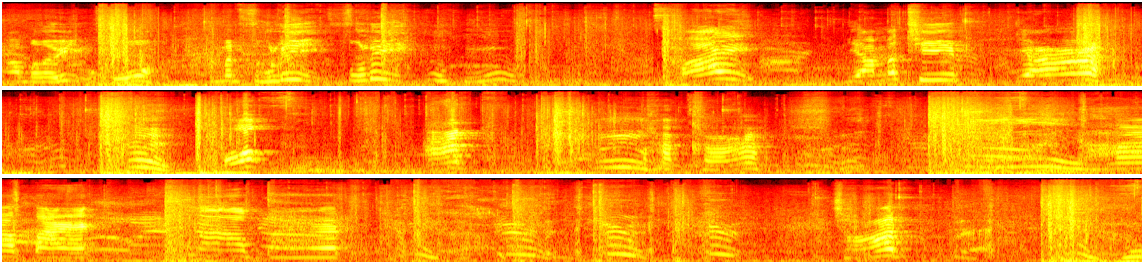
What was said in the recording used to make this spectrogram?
เอามาเลยโอ้โห มันฟูลี่ ฟูลี่ไปอย่ามาทีบอย่า อื้อบล็อกอัดอื้อหักขาอื้อหน้าแตก หน้าแตกอื้ออื้ออื้อชาร์จอื้อหื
